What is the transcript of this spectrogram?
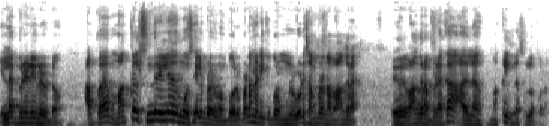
எல்லா பின்னணியும் இருக்கட்டும். அப்ப மக்கள் சிந்தனையிலேயே உங்க செயல்பட இருக்கணும். இப்போ ஒரு படம் நடிக்க போறோம் முன்னூறு கோடி சம்பளம் நான் வாங்குறேன். வாங்குறேன் அப்படின்னாக்கா அதுல நான் மக்களுக்கு என்ன சொல்ல ஆமா.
